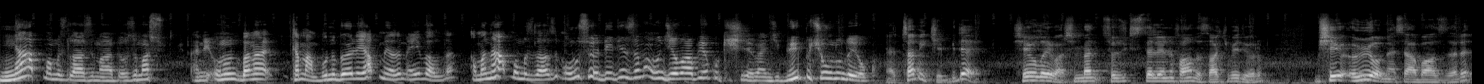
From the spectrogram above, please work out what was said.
ne yapmamız lazım abi? O zaman hani onun bana tamam bunu böyle yapmayalım eyvallah ama ne yapmamız lazım? Onu söyle dediğin zaman onun cevabı yok o kişide bence. Büyük bir çoğunluğunda yok. Ya tabii ki bir de şey olayı var. Şimdi ben sözlük sitelerini falan da takip ediyorum. Bir şeyi övüyor mesela bazıları.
